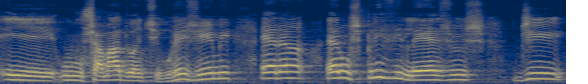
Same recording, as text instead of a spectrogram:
e o chamado antigo regime era, eram os privilégios de,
